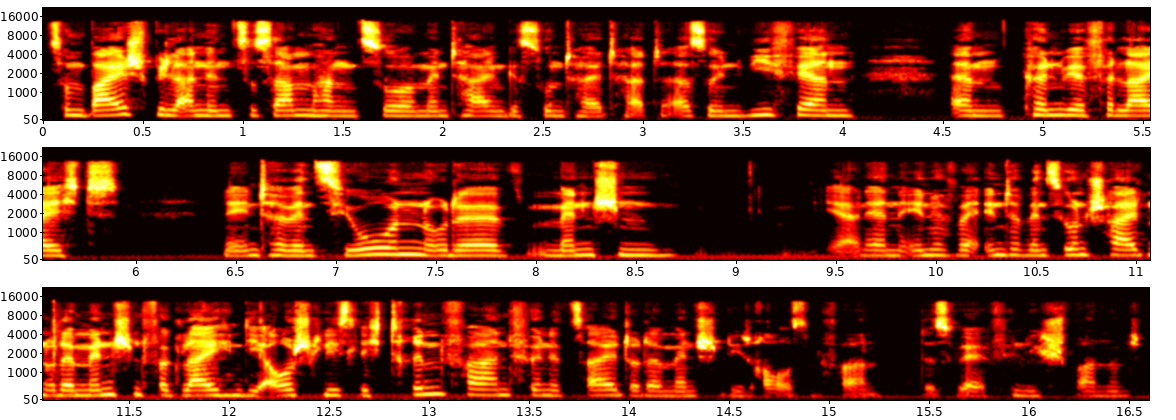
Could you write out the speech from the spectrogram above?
zum Beispiel an den Zusammenhang zur mentalen Gesundheit hat. Also inwiefern ähm, können wir vielleicht eine Intervention oder Menschen, ja, eine Intervention schalten oder Menschen vergleichen, die ausschließlich drin fahren für eine Zeit oder Menschen, die draußen fahren. Das wäre, finde ich, spannend.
